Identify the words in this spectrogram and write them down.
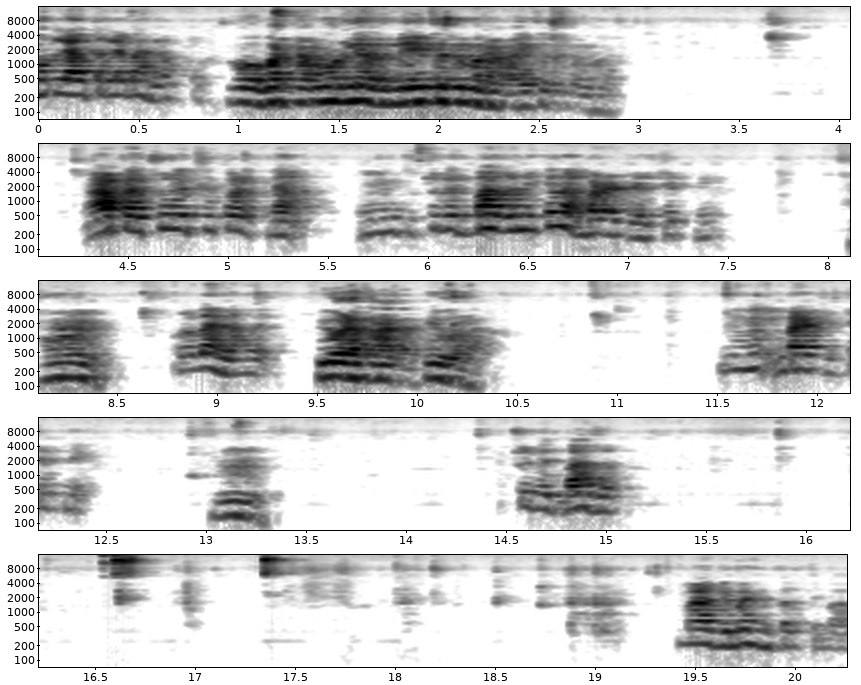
मुरल्यावर तर लय भारी लागतो. हो बरं का मुरल्यावर लय एकच नंबर आला एकच नंबर आपल्या चुलीत पडत ना हम्म, चुलीत भाजून केला बटाट्याची चटणी. हम्म. लय भारी लागते पिवळा करायचा पिवळा? हम्म, बटाट्याची चटणी. हम्म. चुलीत भाजून. माझी बहीण करते बा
